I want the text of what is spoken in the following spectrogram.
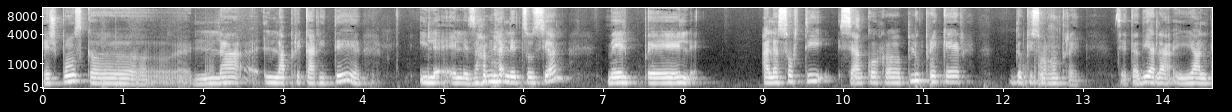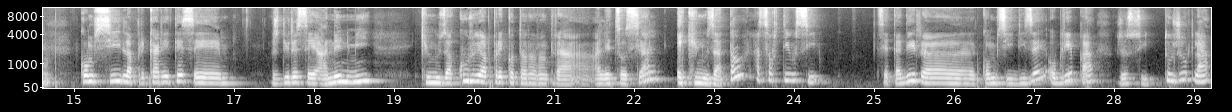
Et je pense que la, la précarité, il, elle les a amenés à l'aide sociale, mais elle, à la sortie, c'est encore euh, plus précaire de qui sont rentrés. C'est-à-dire, il y a comme si la précarité, c'est, je dirais, c'est un ennemi qui nous a couru après quand on est rentré à, l'aide sociale et qui nous attend à la sortie aussi. C'est-à-dire, euh, comme s'il disait, oubliez pas, je suis toujours là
